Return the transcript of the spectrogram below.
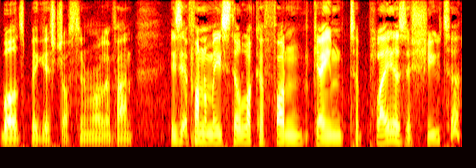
world's biggest Justin Roiland fan, is it fun to me still like a fun game to play as a shooter?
